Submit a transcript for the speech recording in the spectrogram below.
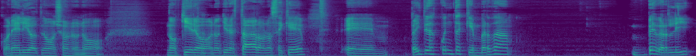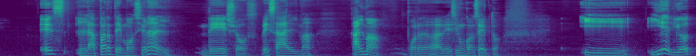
con Elliot, no, yo no, no, no, quiero, no quiero estar o no sé qué. Eh, pero ahí te das cuenta que en verdad Beverly es la parte emocional de ellos, de esa alma. Alma, por decir un concepto. Y, y Elliot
